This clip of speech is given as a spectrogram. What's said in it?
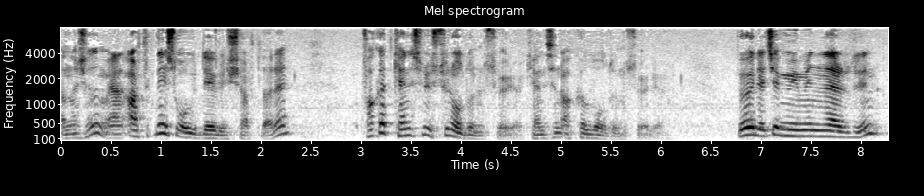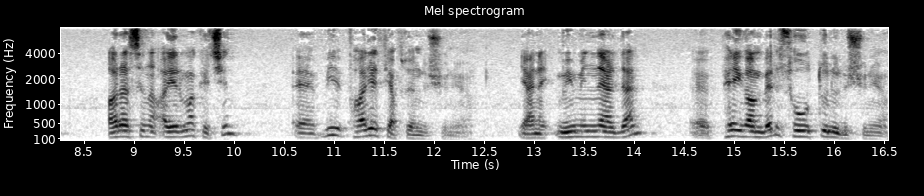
Anlaşıldı mı? Yani artık neyse o devrin şartları. Fakat kendisinin üstün olduğunu söylüyor. Kendisinin akıllı olduğunu söylüyor. Böylece müminlerin arasını ayırmak için e, bir faaliyet yaptığını düşünüyor. Yani müminlerden e, peygamberi soğuttuğunu düşünüyor.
